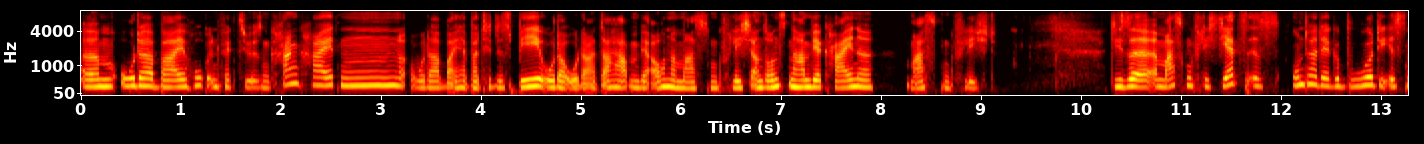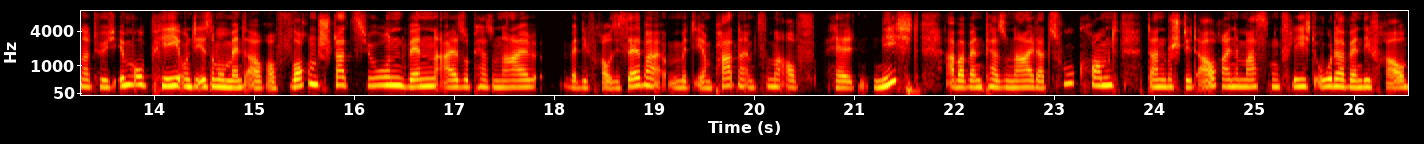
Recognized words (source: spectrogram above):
ähm, oder bei hochinfektiösen Krankheiten oder bei Hepatitis B oder oder da haben wir auch eine Maskenpflicht. Ansonsten haben wir keine Maskenpflicht. Diese äh, Maskenpflicht jetzt ist unter der Geburt, die ist natürlich im OP und die ist im Moment auch auf Wochenstation. Wenn also Personal wenn die Frau sich selber mit ihrem Partner im Zimmer aufhält, nicht. Aber wenn Personal dazukommt, dann besteht auch eine Maskenpflicht. Oder wenn die Frau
